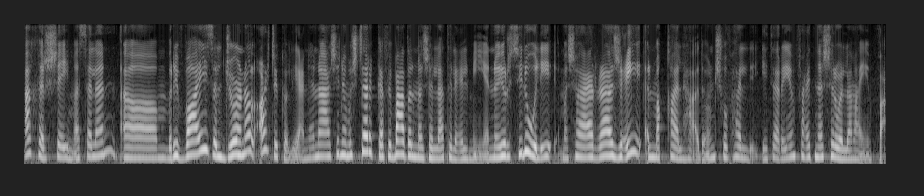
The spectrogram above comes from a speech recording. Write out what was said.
آخر شيء مثلا revise ال journal article يعني أنا عشان مشتركة في بعض المجلات العلمية إنه يرسلوا لي مشاعل راجعي المقال هذا ونشوف هل يا ترى ينفع يتنشر ولا ما ينفع.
